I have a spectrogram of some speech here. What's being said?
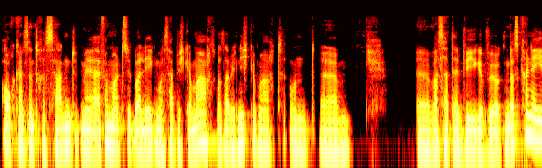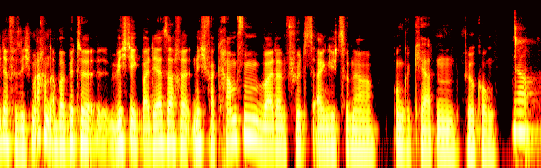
auch ganz interessant, mir einfach mal zu überlegen, was habe ich gemacht, was habe ich nicht gemacht und ähm, äh, was hat denn wie gewirkt. Und das kann ja jeder für sich machen, aber bitte wichtig bei der Sache nicht verkrampfen, weil dann führt es eigentlich zu einer umgekehrten Wirkung. Ja,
